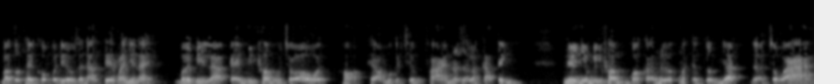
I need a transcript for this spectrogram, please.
và tôi thấy có một điều rất đáng tiếc là như này, bởi vì là cái mỹ phẩm của châu Âu ấy, họ theo một cái trường phái nó rất là cá tính. Nếu như mỹ phẩm có các nước mà theo kiểu Nhật, ở châu Á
